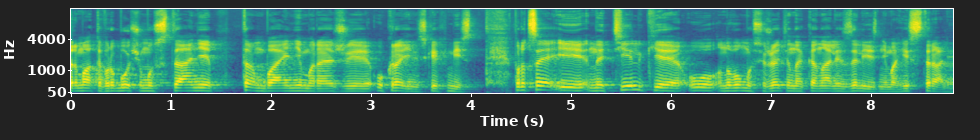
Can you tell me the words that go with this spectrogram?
тримати в робочому стані трамвайні мережі українських міст? Про це і не тільки у новому сюжеті на каналі Залізні магістралі.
